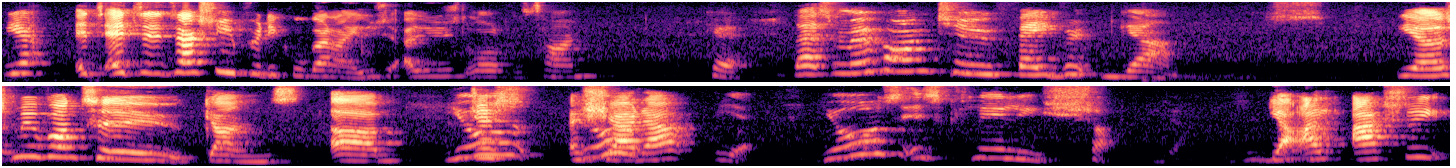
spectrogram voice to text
Yeah, it's, it's, it's actually a pretty cool gun. I use I use it a lot of the time. Okay, let's move on to favorite guns. Yeah, let's move on to guns. Um, Yours, just a shout out. Yeah, yours is clearly shotgun. Yeah, it? I actually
